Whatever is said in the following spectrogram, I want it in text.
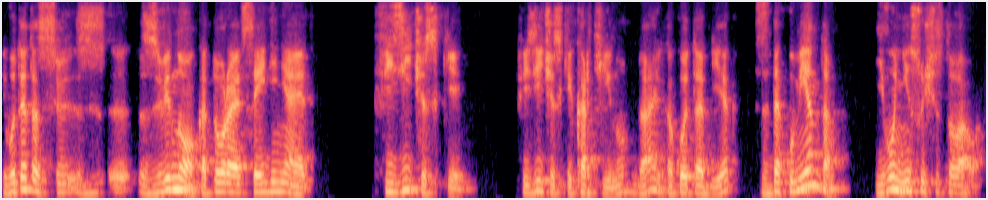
И вот это звено, которое соединяет физически, физически картину да, или какой-то объект с документом, его не существовало.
